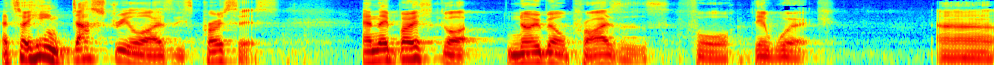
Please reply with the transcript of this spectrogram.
And so he industrialized this process. And they both got Nobel Prizes for their work. Uh,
